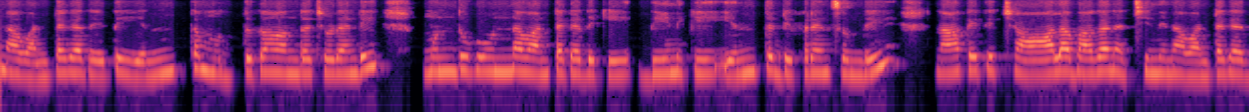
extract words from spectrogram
నా వంటగది అయితే ఎంత ముద్దుగా ఉందో చూడండి. ముందు ఉన్న వంటగదికి, దీనికి ఎంత డిఫరెన్స్ ఉంది. నాకైతే చాలా బాగా నచ్చింది నా వంటగది.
